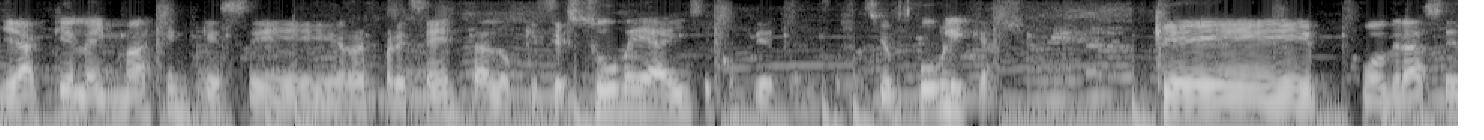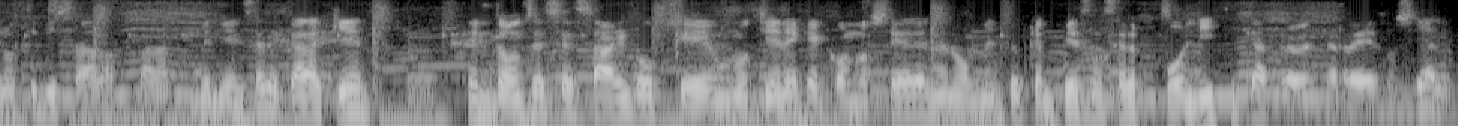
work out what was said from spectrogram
ya que la imagen que se representa, lo que se sube ahí se convierte en información pública que podrá ser utilizada para conveniencia de cada quien. Entonces es algo que uno tiene que conocer en el momento que empieza a hacer política a través de redes sociales,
